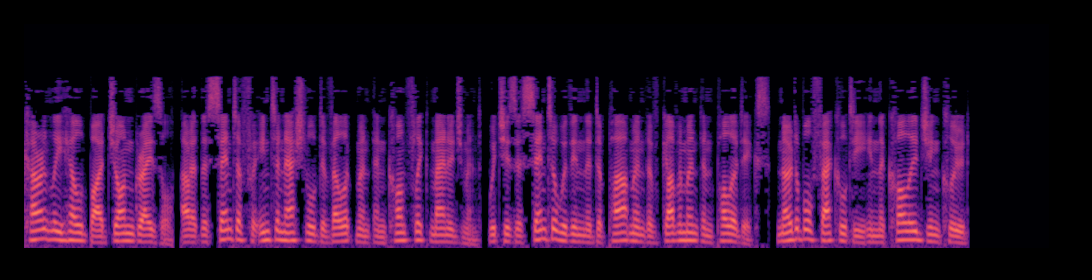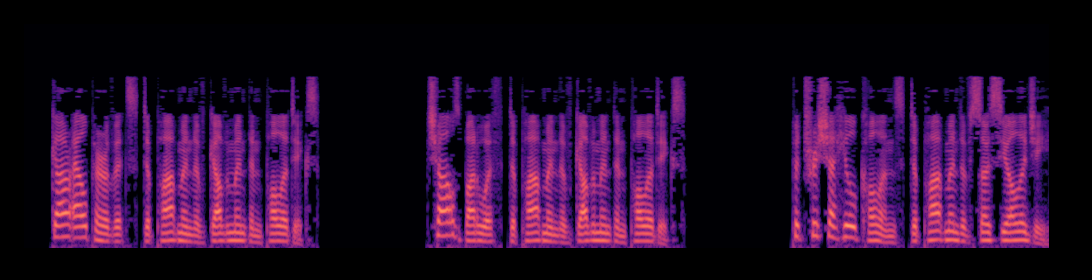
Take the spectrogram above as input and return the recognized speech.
currently held by John Grayzel, are at the Center for International Development and Conflict Management, which is a center within the Department of Government and Politics. Notable faculty in the college include Gar Alperovitz Department of Government and Politics, Charles Butterworth Department of Government and Politics, Patricia Hill Collins Department of Sociology.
